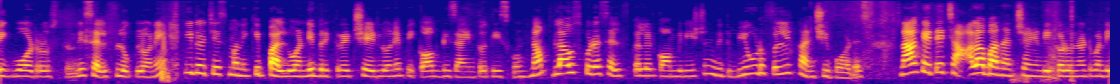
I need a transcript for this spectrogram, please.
బిగ్ బార్డర్ వస్తుంది సెల్ఫ్ లుక్లోనే. ఇది వచ్చేసి మనకి పళ్ళు అండి. బ్రిక్ రెడ్ షేడ్లోనే పికాక్ డిజైన్తో తీసుకుంటున్నాం. బ్లౌజ్ కూడా self colour combination with beautiful Kanchi borders నాకైతే చాలా బాగా నచ్చాయండి ఇక్కడ ఉన్నటువంటి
